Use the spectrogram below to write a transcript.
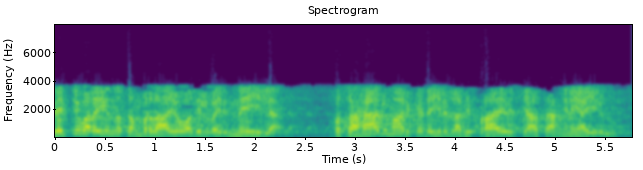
തെറ്റു പറയുന്ന സമ്പ്രദായമോ അതിൽ വരുന്നേയില്ല. ഇപ്പൊ സഹാബിമാർക്കിടയിലുള്ള അഭിപ്രായ വ്യത്യാസം അങ്ങനെയായിരുന്നു.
